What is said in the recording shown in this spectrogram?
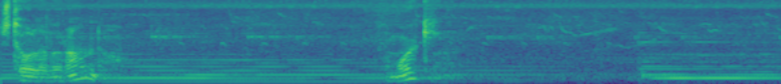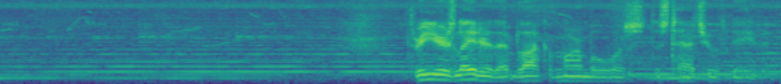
Sto lavorando. I'm working. Three years later, that block of marble was the statue of David.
